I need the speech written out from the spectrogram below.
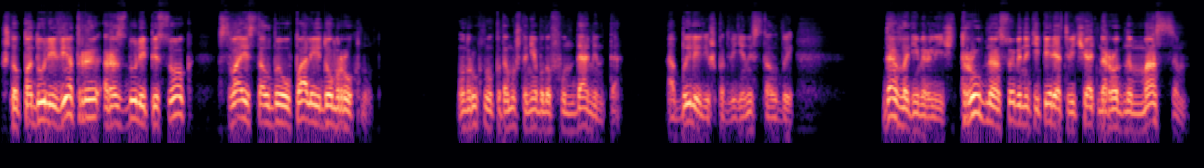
что подули ветры, раздули песок, сваи столбы упали, и дом рухнул. Он рухнул, потому что не было фундамента, а были лишь подведены столбы. Да, Владимир Ильич, трудно особенно теперь отвечать народным массам,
